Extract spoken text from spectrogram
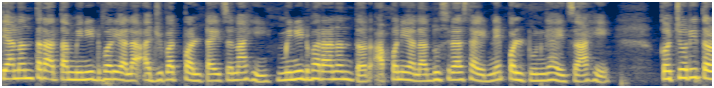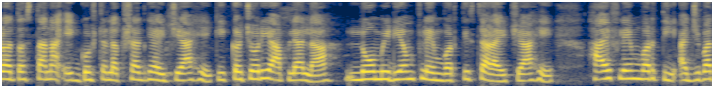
त्यानंतर आता मिनिटभर याला अजिबात पलटायचं नाही. मिनिटभरानंतर आपण याला दुसऱ्या साईडने पलटून घ्यायचं आहे. कचोरी तळत असताना एक गोष्ट लक्षात घ्यायची आहे की कचोरी आपल्याला लो मिडियम फ्लेमवरतीच तळायची आहे. हाय फ्लेमवरती अजिबात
